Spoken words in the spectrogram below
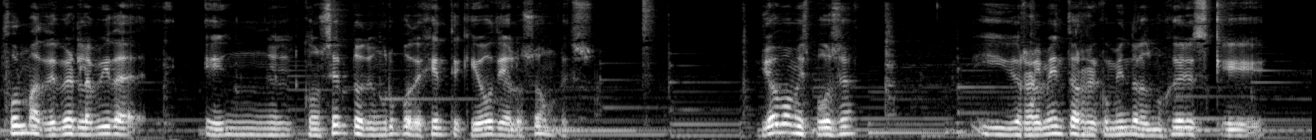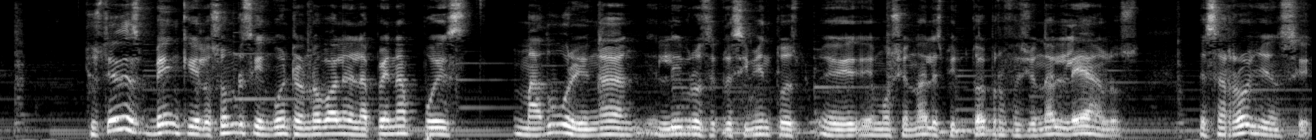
forma de ver la vida en el concepto de un grupo de gente que odia a los hombres. Yo amo a mi esposa y realmente recomiendo a las mujeres que si ustedes ven que los hombres que encuentran no valen la pena, pues maduren, hagan libros de crecimiento eh, emocional, espiritual, profesional, léanlos, desarrollense,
